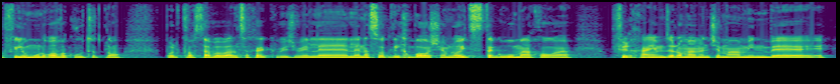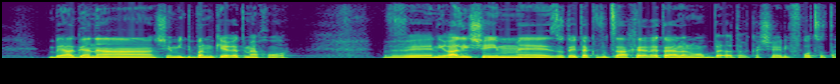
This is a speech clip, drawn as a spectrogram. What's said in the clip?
אפילו, מול רוב הקבוצות לא. הפועל כפר סבא בא לשחק בשביל אה, לנסות לכבוש, הם לא הצטגרו מאחורה. אופיר חיים זה לא מאמן שמאמין ב... בהגנה שמתבנקרת מאחורה. ונראה לי שאם אה, זאת הייתה קבוצה אחרת, היה לנו הרבה יותר קשה לפרוץ אותה.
